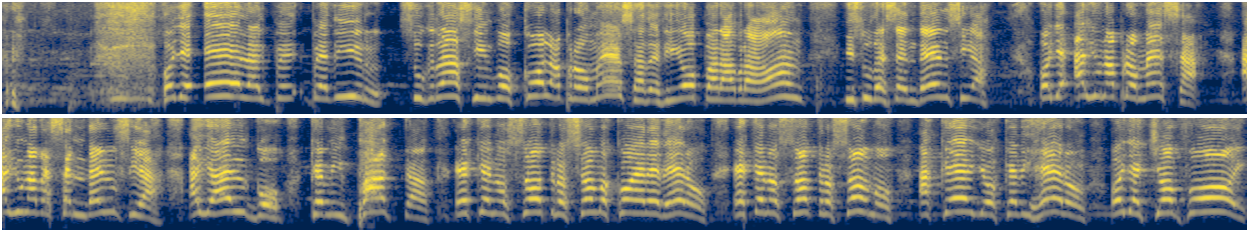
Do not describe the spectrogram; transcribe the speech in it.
Oye, él al pedir su gracia invocó la promesa de Dios para Abraham y su descendencia. Oye, hay una promesa hay una descendencia, hay algo que me impacta. Es que nosotros somos coherederos, es que nosotros somos aquellos que dijeron, oye, yo voy,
